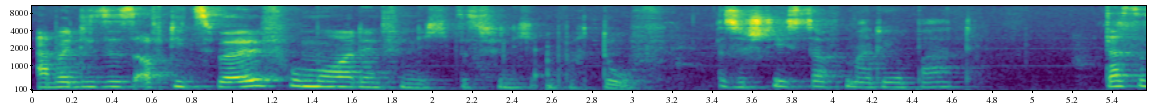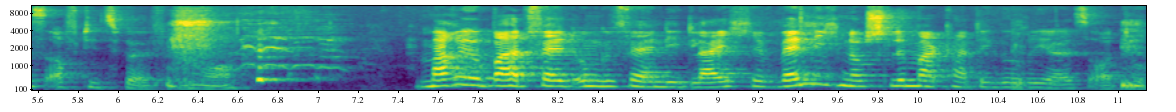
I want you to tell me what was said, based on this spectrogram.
Aber dieses auf die Zwölf Humor, den finde ich, das finde ich einfach doof. Also stehst du auf Mario Barth? Das ist auf die Zwölf Humor. Mario Bart fällt ungefähr in die gleiche, wenn nicht noch schlimmer Kategorie als Otto.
